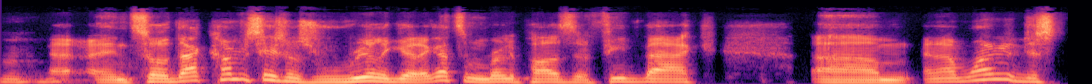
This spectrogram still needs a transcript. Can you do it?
Mm-hmm. Uh, and so that conversation was really good. I got some really positive feedback. Um, and I wanted to just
